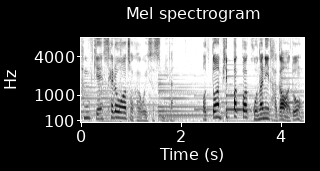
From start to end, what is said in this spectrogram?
함께 새로워져 가고 있었습니다. 어떠한 핍박과 고난이 다가와도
